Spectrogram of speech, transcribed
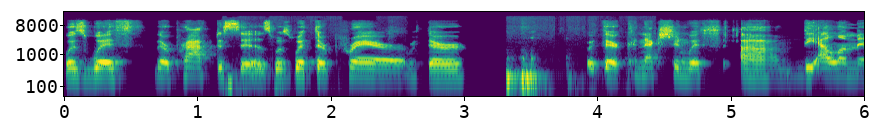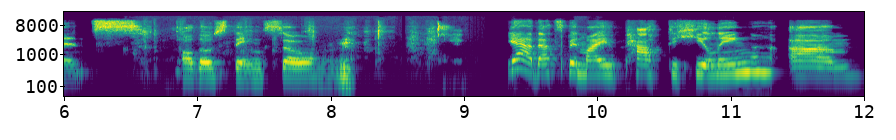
was with their practices, was with their prayer, with their with their connection with um, the elements, all those things. So, right. yeah, that's been my path to healing. Um,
